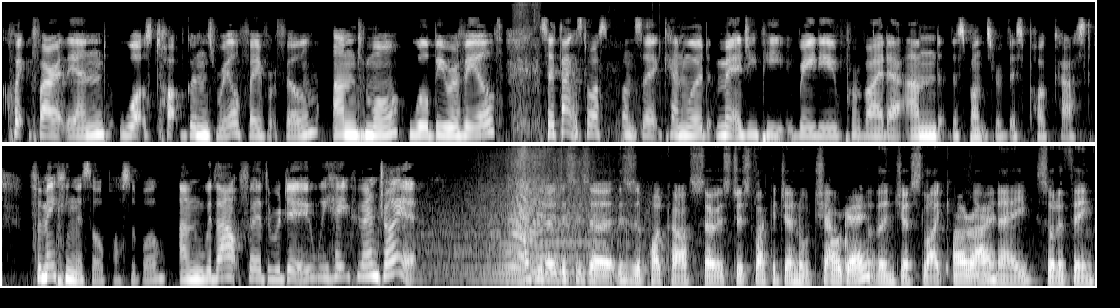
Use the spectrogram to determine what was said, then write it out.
quick fire at the end. What's Top Gun's real favourite film and more will be revealed. So thanks to our sponsor Kenwood, MotoGP radio provider and the sponsor of this podcast for making this all possible. And without further ado, we hope you enjoy it. As you know, this is a this is a podcast, so it's just like a general chat okay. rather than just like Q and A sort of thing.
